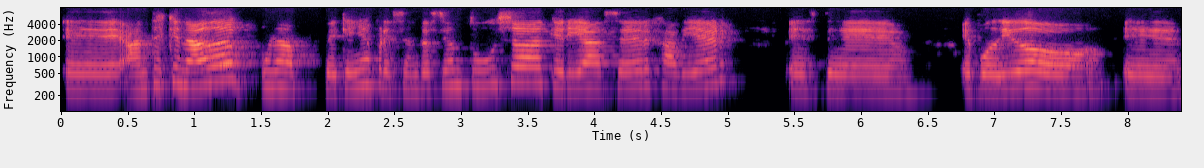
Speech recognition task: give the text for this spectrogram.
Eh, antes que nada, una pequeña presentación tuya quería hacer, Javier. Este, he podido eh,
